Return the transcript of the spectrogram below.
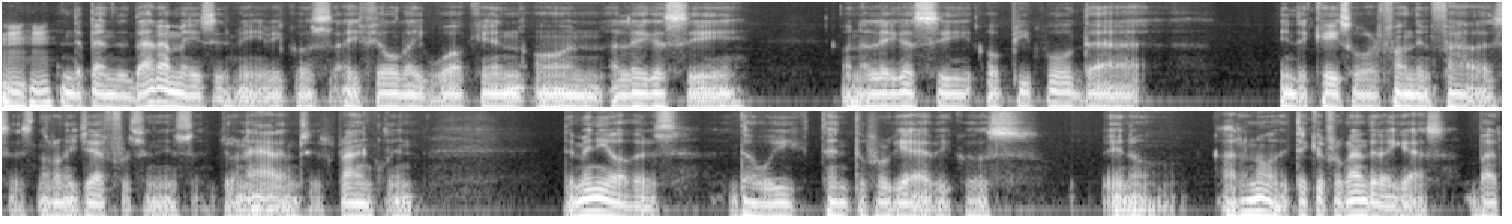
Mm-hmm. Independent. That amazes me because I feel like walking on a legacy, on a legacy of people that, in the case of our founding fathers, it's not only Jefferson, it's John Adams, it's Franklin, the many others that we tend to forget because, you know, I don't know, they take it for granted, I guess. But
